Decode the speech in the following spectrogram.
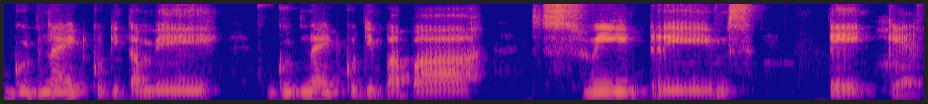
குட் நைட் குட்டி தம்பி. குட் நைட் குட்டி பாப்பா. ஸ்வீட் ட்ரீம்ஸ் டேக் கேர்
